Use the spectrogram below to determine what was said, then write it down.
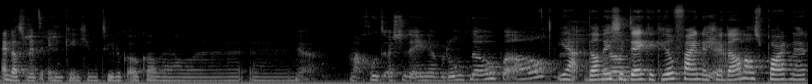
en dat is met één kindje natuurlijk ook al wel. eh, eh, Ja. Maar goed, als je de een hebt rondlopen al. ja, dan is Dan- het denk ik heel fijn dat je dan als partner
